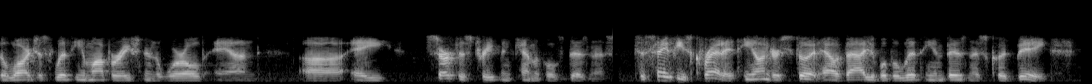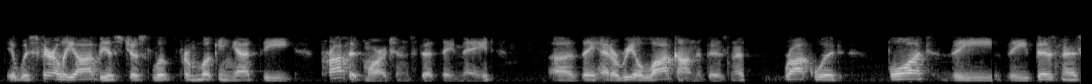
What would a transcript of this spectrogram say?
the largest lithium operation in the world, and uh, a surface treatment chemicals business. To Seifi's credit, he understood how valuable the lithium business could be. It was fairly obvious just look, from looking at the profit margins that they made. Uh, they had a real lock on the business. Rockwood bought the the business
